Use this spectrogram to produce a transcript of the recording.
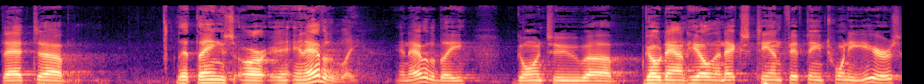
that, uh, that things are inevitably, inevitably going to uh, go downhill in the next 10, 15, 20 years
